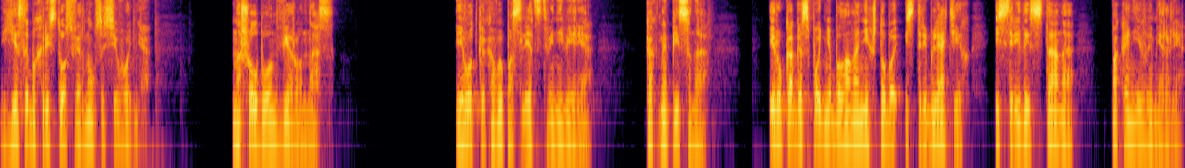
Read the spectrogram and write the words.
Если бы Христос вернулся сегодня, нашел бы Он веру в нас. И вот каковы последствия неверия. Как написано – и рука Господня была на них, чтобы истреблять их из среды стана, пока не вымерли.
